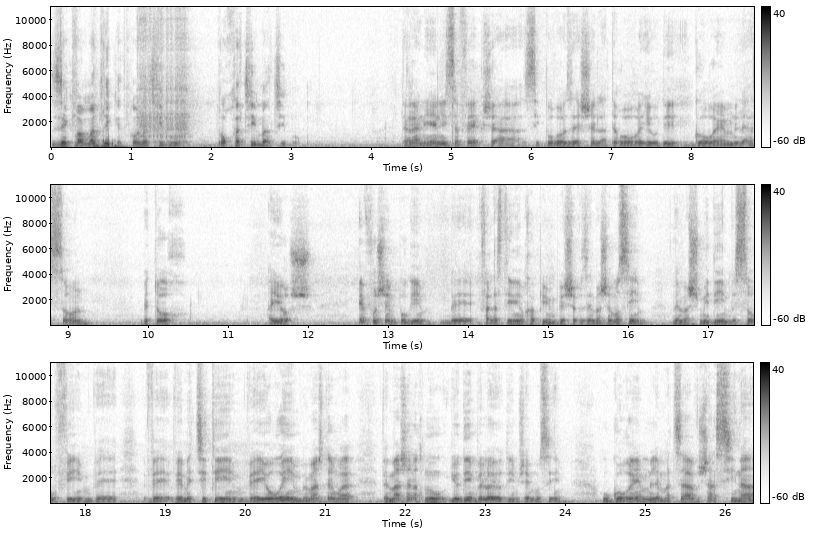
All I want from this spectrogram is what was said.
זה כבר מדליק את כל הציבור, או חצי מהציבור. תראה, אני אין לי ספק שהסיפור הזה של הטרור היהודי גורם לאסון בתוך איו"ש. איפה שהם פוגעים בפלסטינים חפים מפשע, וזה מה שהם עושים, ומשמידים, ושורפים, ו- ו- ומציתים, ויורים, ומה, שאתם, ומה שאנחנו יודעים ולא יודעים שהם עושים, הוא גורם למצב שהשנאה,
